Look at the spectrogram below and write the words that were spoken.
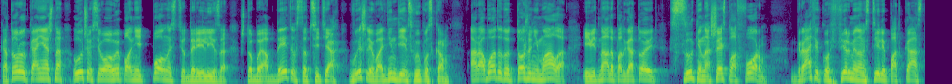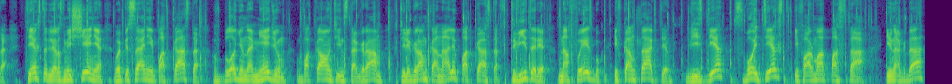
которую, конечно, лучше всего выполнить полностью до релиза, чтобы апдейты в соцсетях вышли в один день с выпуском. А работы тут тоже немало, и ведь надо подготовить ссылки на 6 платформ – графику в фирменном стиле подкаста, тексты для размещения в описании подкаста, в блоге на Medium, в аккаунте Instagram, в телеграм-канале подкаста, в Твиттере, на Facebook и ВКонтакте. Везде свой текст и формат поста. Иногда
